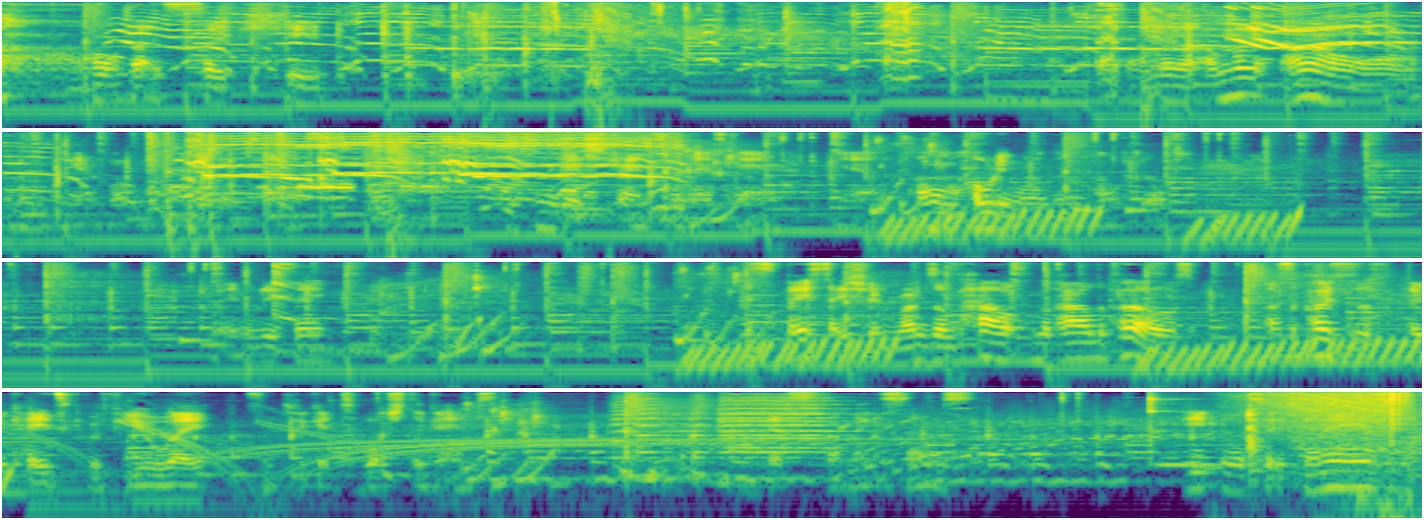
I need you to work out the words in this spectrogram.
Oh. That is so cute. I'm gonna, I'm gonna, oh, yeah, well, I'm gonna go straight into the next game. Yeah, oh, I'm holding one of them. Oh god. Say? The space station runs on power on the power of the pearls. I suppose it's okay to give a few away since we get to watch the games. Yes, that makes sense. Eat all six minis.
